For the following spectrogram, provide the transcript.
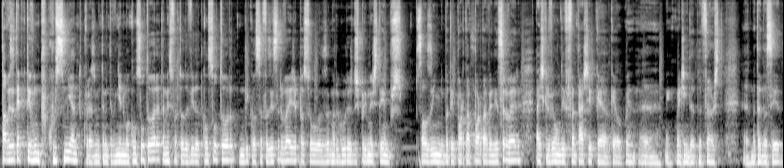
talvez até porque teve um percurso semelhante. Curiosamente também vinha numa consultora, também se for toda a vida de consultor, dedicou-se a fazer cerveja, passou as amarguras dos primeiros tempos sozinho, bater porta a porta a vender cerveja. Pá, escreveu um livro fantástico que é, que é o uh, Quenching the, the Thirst, uh, Matando a Sede,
